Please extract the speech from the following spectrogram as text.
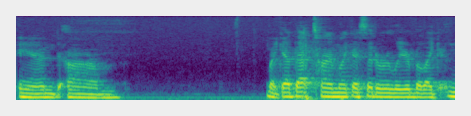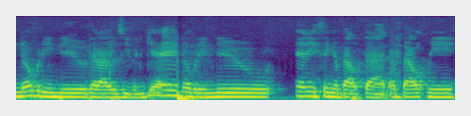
And um, like at that time like I said earlier but like nobody knew that I was even gay. Nobody knew anything about that about me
